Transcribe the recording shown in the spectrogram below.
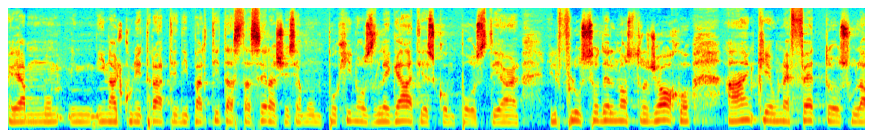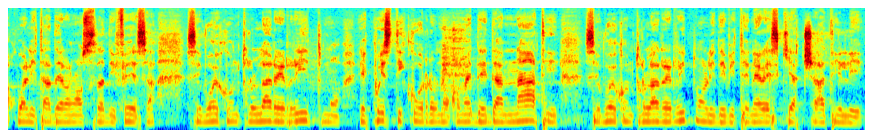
In alcuni tratti di partita stasera ci siamo un pochino slegati e scomposti. Eh. Il flusso del nostro gioco ha anche un effetto sulla qualità della nostra difesa. Se vuoi controllare il ritmo e questi corrono come dei dannati, se vuoi controllare il ritmo li devi tenere schiacciati lì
